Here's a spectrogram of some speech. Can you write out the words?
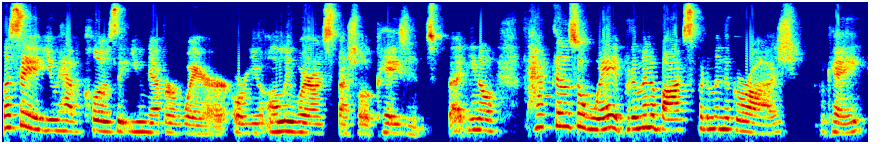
let's say you have clothes that you never wear or you only wear on special occasions. But you know, pack those away, put them in a box, put them in the garage, okay?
